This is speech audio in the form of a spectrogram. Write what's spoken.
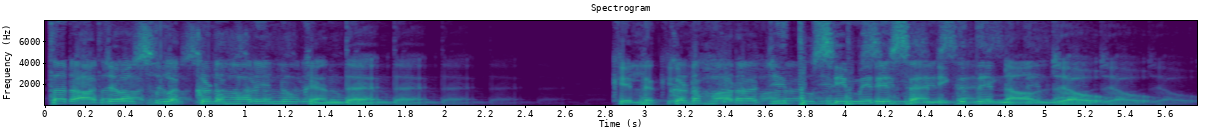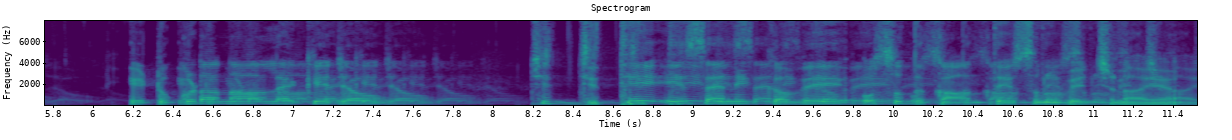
ਤਾਂ ਰਾਜਾ ਉਸ ਲੱਕੜਹਾਰੇ ਨੂੰ ਕਹਿੰਦਾ ਹੈ ਕਿ ਲੱਕੜਹਾਰਾ ਜੀ, ਤੁਸੀਂ ਮੇਰੇ ਸੈਨਿਕ ਦੇ ਨਾਲ ਜਾਓ। ਇਹ ਟੁਕੜਾ ਨਾਲ ਲੈ ਕੇ ਜਾਓ। ਜਿੱਥੇ ਇਹ ਸੈਨਿਕ ਕਵੇ, ਉਸ ਦੁਕਾਨ ਤੇ ਇਸ ਨੂੰ ਵੇਚਣਾ ਆ।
